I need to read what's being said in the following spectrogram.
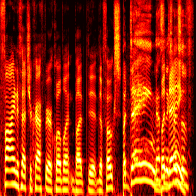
fine if that's your craft beer equivalent, but the the folks But dang, that's But an dang. expensive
